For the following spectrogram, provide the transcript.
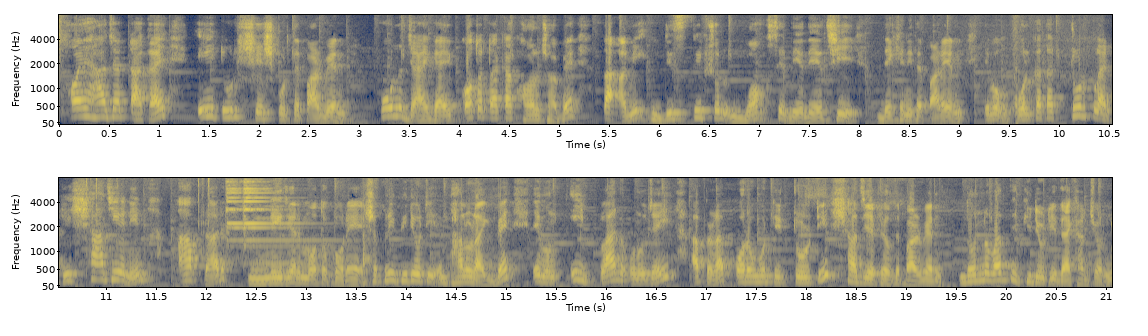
ছয় হাজার টাকায় এই ট্যুর শেষ করতে পারবেন। কোন জায়গায় কত টাকা খরচ হবে তা আমি ডিসক্রিপশন বক্সে দিয়ে দিয়েছি। দেখে নিতে পারেন এবং কলকাতার ট্যুর প্ল্যানটি সাজিয়ে নিন আপনার নিজের মতো করে। আশা করি ভিডিওটি ভালো লাগবে এবং এই প্ল্যান অনুযায়ী আপনারা পরবর্তী ট্যুরটি সাজিয়ে ফেলতে পারবেন। ধন্যবাদ ভিডিওটি দেখার জন্য।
